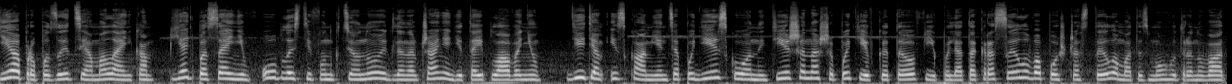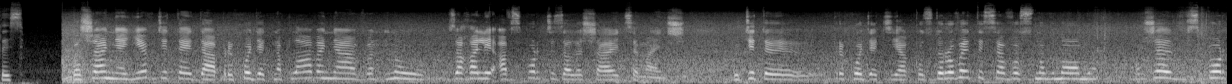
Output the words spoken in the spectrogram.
є, а пропозиція маленька. П'ять басейнів в області функціонують для навчання дітей плаванню. Дітям із Кам'янця-Подільського, Нетішина, Шепетівки, Теофіполя та Красилова пощастило мати змогу тренуватись. Бажання є в дітей, да, приходять на плавання, ну, взагалі, а в спорті залишається менше. Бо діти приходять як оздоровитися в основному, а вже в спорт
